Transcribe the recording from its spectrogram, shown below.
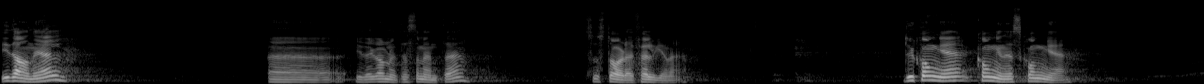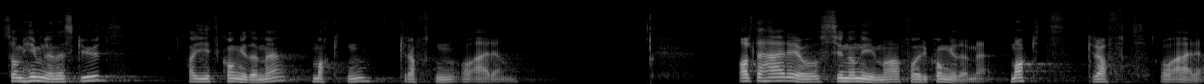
I Daniel, eh, i Det gamle testamentet, så står det følgende Du konge, kongenes konge, som himlenes gud, har gitt kongedømmet makten, kraften og æren. Alt dette er jo synonymer for kongedømme. Makt, kraft og ære.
